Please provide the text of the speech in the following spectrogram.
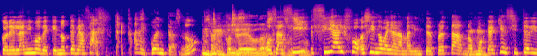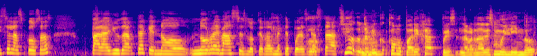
con el ánimo de que no te veas hasta acá de cuentas, ¿no? O sea, Con Sí, deudas. o sea, sí, sí hay, fo- sí no vayan a malinterpretar, ¿no? Porque hay quien sí te dice las cosas para ayudarte a que no, no rebases lo que realmente puedes O- gastar. Sí, o también co- como pareja, pues la verdad es muy lindo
